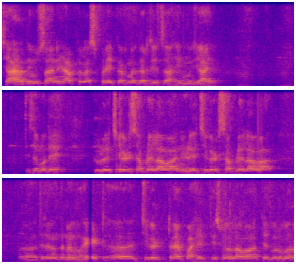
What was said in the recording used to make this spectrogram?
चार दिवसाने आपल्याला स्प्रे करणं गरजेचं आहे म्हणजे आहे. त्याच्यामध्ये पिवळे चिकट सापळे लावा निळे चिकट सापळे लावा त्याच्यानंतर व्हाईट चिकट ट्रॅप आहेत ते सुद्धा लावा. त्याचबरोबर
